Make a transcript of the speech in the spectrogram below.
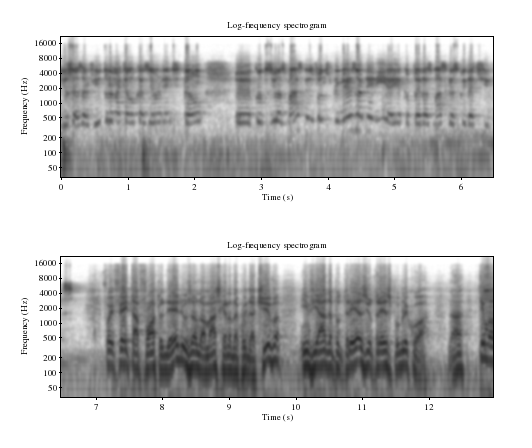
E o César Vitor, naquela ocasião, a gente então uh, produziu as máscaras e foi um dos primeiros a aderir aí à campanha das máscaras cuidativas. Foi feita a foto dele usando a máscara da cuidativa, enviada para o 13 e o 13 publicou. Né? Tem uma,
